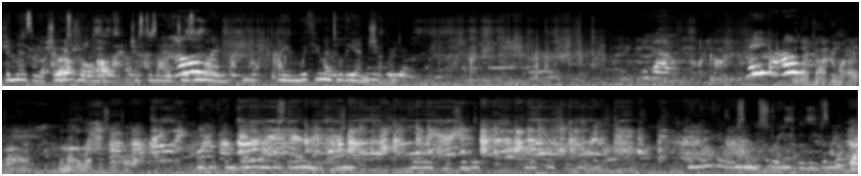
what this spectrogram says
Benezia chose her path, just as I have chosen mine. I am with you until the end, Shepard. I like talking with you, Val, no matter what the subject. You have been very understanding with me, Shepard. Very patient. I appreciate that. I know there are some strange beliefs about but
